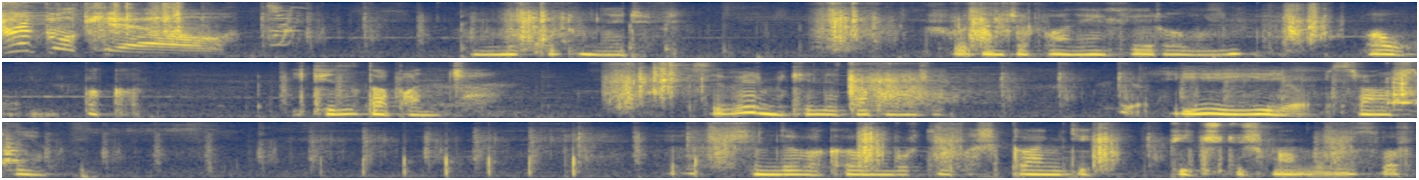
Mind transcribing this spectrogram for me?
Triple kill. Şuradan cephanelikleri alalım. Wow. Bak. İkili tabanca. Severim ikili tabanca. İyi iyi. Şanslıyım. Şimdi bakalım burada başka hangi piç düşmanlarımız var.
